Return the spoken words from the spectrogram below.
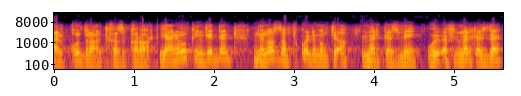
القدره على اتخاذ القرار. يعني ممكن جدا ننظم في كل منطقة مركز ما ويبقى في المركز ده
